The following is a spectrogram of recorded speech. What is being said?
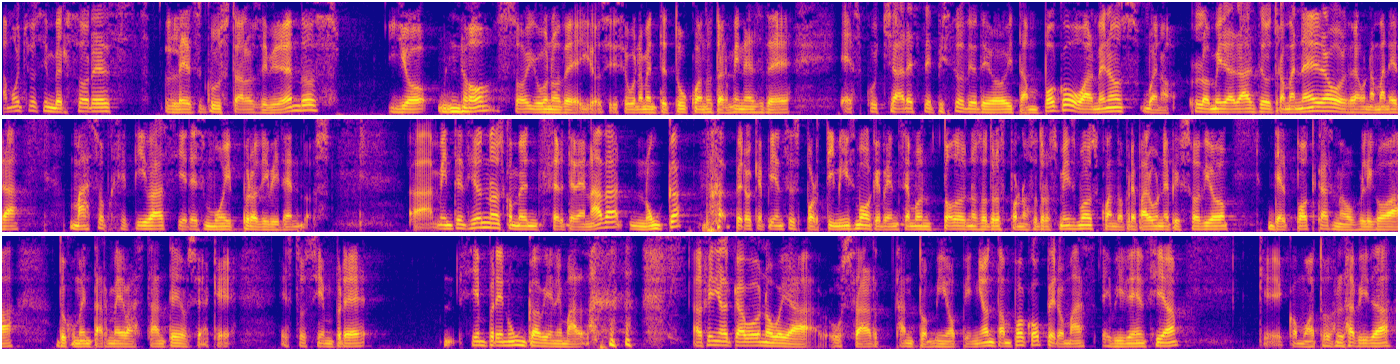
A muchos inversores les gustan los dividendos. Yo no soy uno de ellos y seguramente tú cuando termines de escuchar este episodio de hoy tampoco, o al menos, bueno, lo mirarás de otra manera o de una manera más objetiva si eres muy pro dividendos. Ah, mi intención no es convencerte de nada, nunca, pero que pienses por ti mismo que pensemos todos nosotros por nosotros mismos. Cuando preparo un episodio del podcast me obligo a documentarme bastante, o sea que esto siempre, siempre nunca viene mal. al fin y al cabo no voy a usar tanto mi opinión tampoco, pero más evidencia que como a todo en la vida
